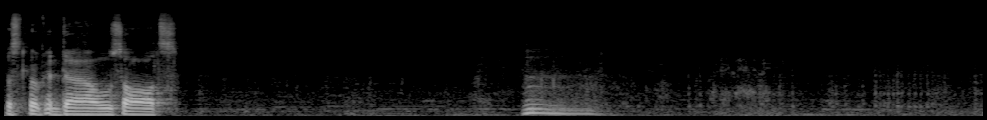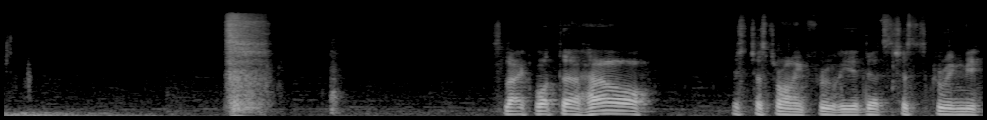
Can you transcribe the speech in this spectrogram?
Just look at those odds. It's like, what the hell? It's just running through here, that's just screwing me.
